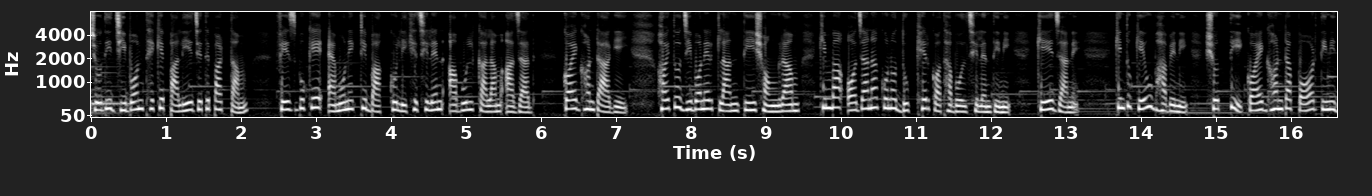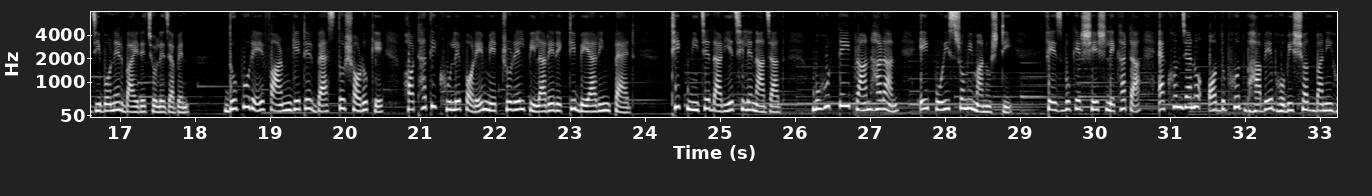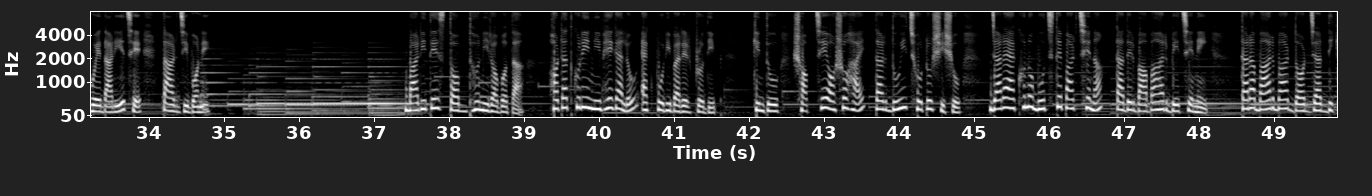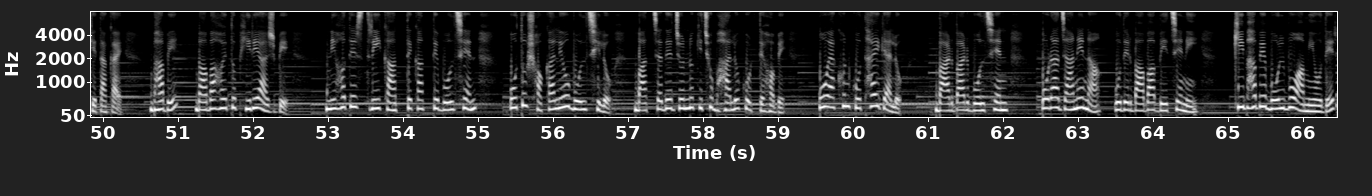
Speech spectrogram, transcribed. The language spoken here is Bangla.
যদি জীবন থেকে পালিয়ে যেতে পারতাম, ফেসবুকে এমন একটি বাক্য লিখেছিলেন আবুল কালাম আজাদ কয়েক ঘণ্টা আগেই। হয়তো জীবনের ক্লান্তি, সংগ্রাম কিংবা অজানা কোনো দুঃখের কথা বলছিলেন তিনি, কে জানে? কিন্তু কেউ ভাবেনি, সত্যি কয়েক ঘণ্টা পর তিনি জীবনের বাইরে চলে যাবেন। দুপুরে ফার্মগেটের ব্যস্ত সড়কে হঠাৎই খুলে পড়ে মেট্রো রেল পিলারের একটি বেয়ারিং প্যাড। ঠিক নিচে দাঁড়িয়েছিলেন আজাদ। মুহূর্তেই প্রাণ হারান এই পরিশ্রমী মানুষটি। ফেসবুকের শেষ লেখাটা এখন যেন অদ্ভুতভাবে ভবিষ্যৎবাণী হয়ে দাঁড়িয়েছে তার জীবনে। বাড়িতে স্তব্ধ নীরবতা। হঠাৎ করেই নিভে গেল এক পরিবারের প্রদীপ। কিন্তু সবচেয়ে অসহায় তার দুই ছোট শিশু। যারা এখনও বুঝতে পারছে না তাদের বাবা আর বেঁচে নেই। তারা বারবার দরজার দিকে তাকায়। ভাবে, বাবা হয়তো ফিরে আসবে। নিহতের স্ত্রী কাঁদতে কাঁদতে বলছেন ও তো সকালেও বলছিল, বাচ্চাদের জন্য কিছু ভালো করতে হবে। ও এখন কোথায় গেল? বারবার বলছেন, ওরা জানে না, ওদের বাবা বেঁচে নেই। কীভাবে বলব আমি ওদের?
